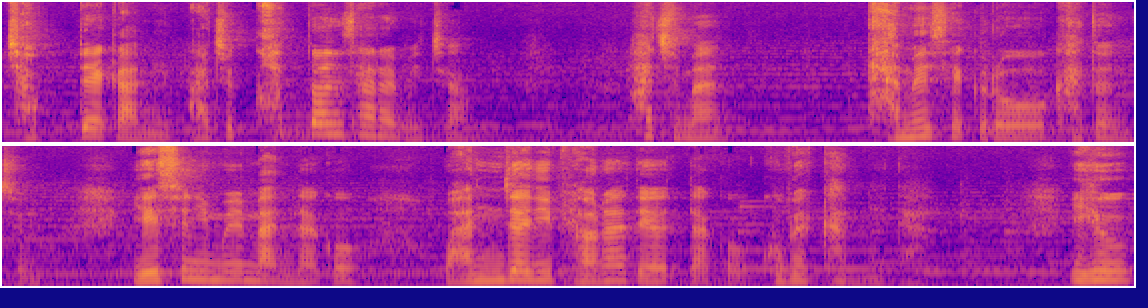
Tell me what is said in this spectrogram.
적대감이 아주 컸던 사람이죠. 하지만 담의색으로 가던 중 예수님을 만나고 완전히 변화되었다고 고백합니다. 이후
